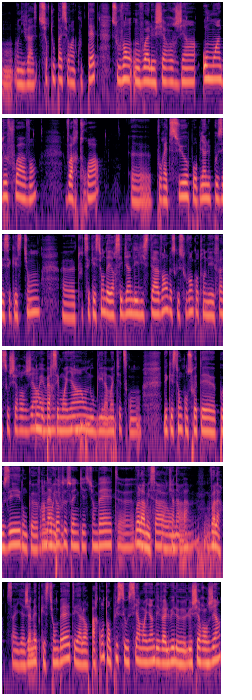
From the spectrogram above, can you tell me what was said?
on n'y va surtout pas sur un coup de tête. Souvent, on voit le chirurgien au moins deux fois avant, voire trois. Euh, pour être sûr, pour bien lui poser ses questions. Euh, toutes ces questions, d'ailleurs, c'est bien de les lister avant parce que souvent, quand on est face au chirurgien, on perd ses moyens, on oublie la moitié de ce qu'on, des questions qu'on souhaitait euh, poser. Donc vraiment, on a peur que ce soit une question bête. voilà, mais ça, il n'y en a, pas. Voilà, ça, il n'y a jamais de question bête. Et alors, par contre, en plus, c'est aussi un moyen d'évaluer le, chirurgien.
